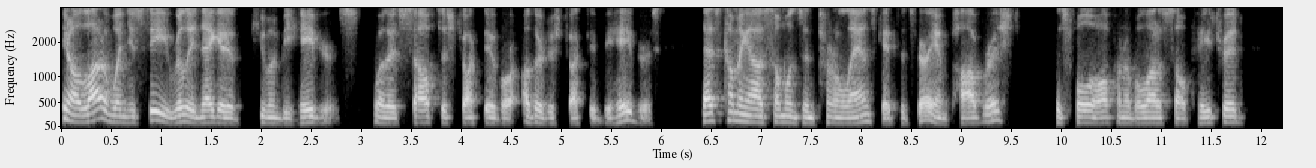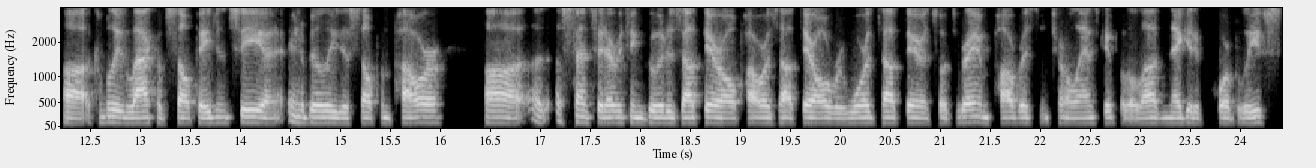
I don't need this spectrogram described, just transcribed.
You know, a lot of when you see really negative human behaviors, whether it's self destructive or other destructive behaviors, that's coming out of someone's internal landscape that's very impoverished. It's full often of a lot of self hatred, uh, a complete lack of self agency, an inability to self empower, uh, a, a, sense that everything good is out there, all power is out there, all rewards out there. And so it's a very impoverished internal landscape with a lot of negative core beliefs.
